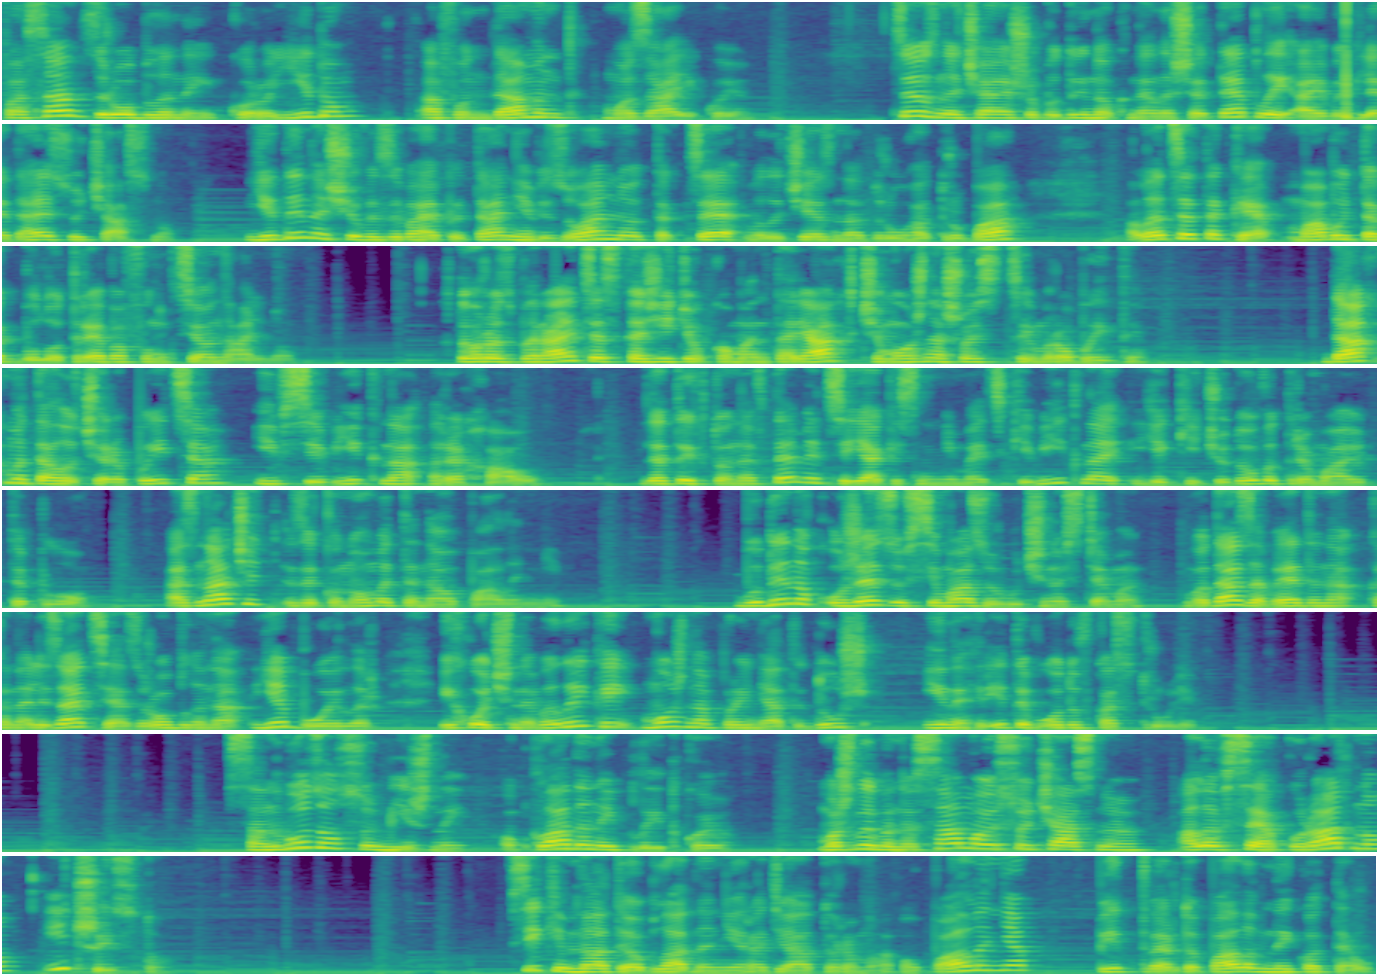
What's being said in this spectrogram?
Фасад зроблений короїдом, а фундамент мозаїкою. Це означає, що будинок не лише теплий, а й виглядає сучасно. Єдине, що визиває питання візуально, так це величезна друга труба, але це таке, мабуть, так було треба функціонально. Хто розбирається, скажіть у коментарях, чи можна щось з цим робити. Дах металочерепиця і всі вікна рехау. Для тих, хто не в темі, це якісні німецькі вікна, які чудово тримають тепло, а значить, зекономите на опаленні. Будинок уже з усіма зручностями. Вода заведена, каналізація зроблена, є бойлер, і, хоч невеликий, можна прийняти душ і не гріти воду в каструлі. Санвузол суміжний, обкладений плиткою. Можливо, не самою сучасною, але все акуратно і чисто. Всі кімнати обладнані радіаторами опалення під твердопаливний котел.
